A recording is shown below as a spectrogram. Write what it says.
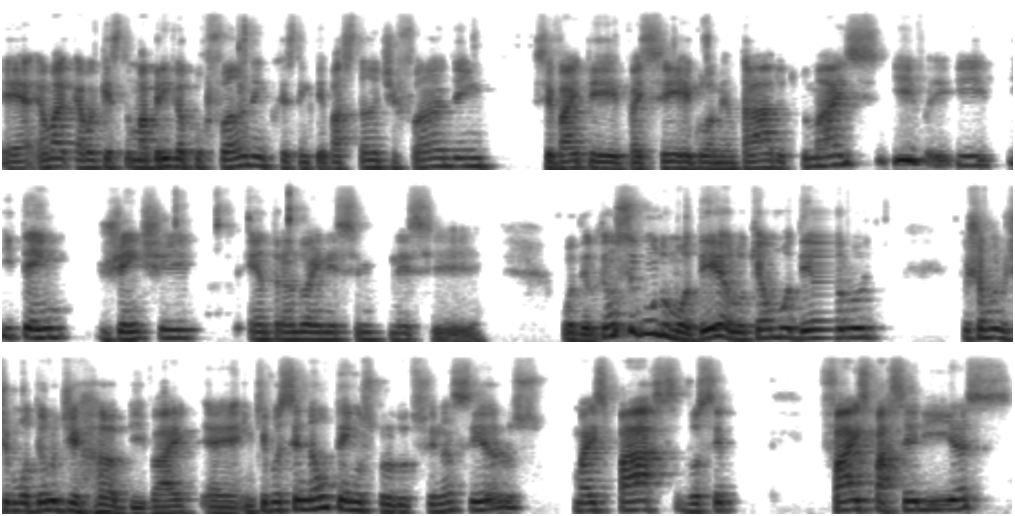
é, é, uma, é uma questão, uma briga por funding, porque você tem que ter bastante funding, você vai ter, vai ser regulamentado e tudo mais, e, e, e tem gente entrando aí nesse, nesse modelo. Tem um segundo modelo, que é um modelo eu chamo de modelo de hub, vai, é, em que você não tem os produtos financeiros, mas par, você faz parcerias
